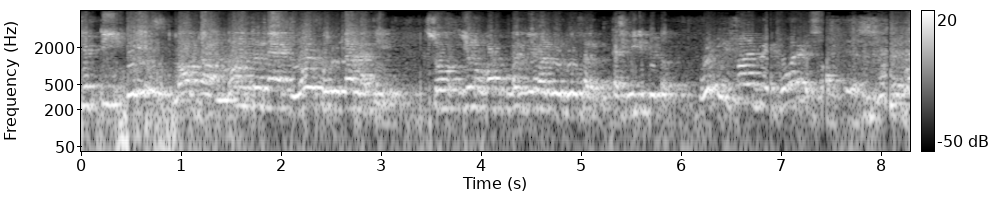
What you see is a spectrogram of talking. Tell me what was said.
50 days lockdown, no internet, no food, no nothing. So, you know, what, what you want to do for Kashmiri people? Where do you find reporters like this?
